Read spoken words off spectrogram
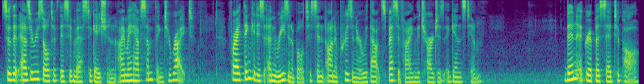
so that as a result of this investigation I may have something to write. For I think it is unreasonable to send on a prisoner without specifying the charges against him. Then Agrippa said to Paul,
